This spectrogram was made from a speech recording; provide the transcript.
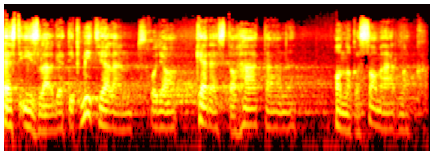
ezt ízlelgetik. Mit jelent, hogy a kereszt a hátán annak a szamárnak,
